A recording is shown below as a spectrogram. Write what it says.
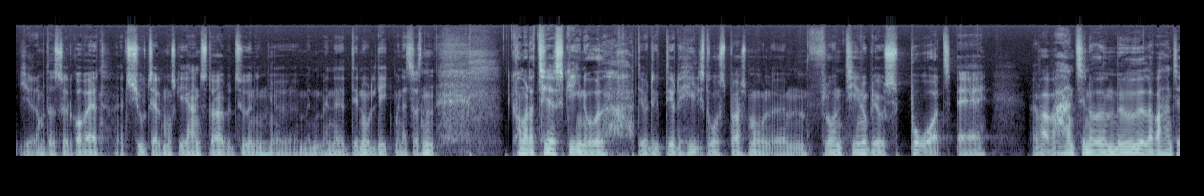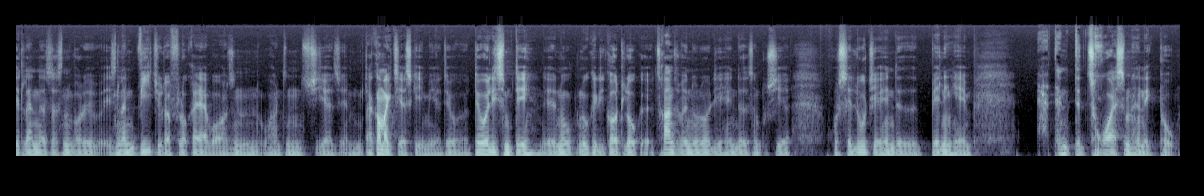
i Real Madrid. Så det kan godt være, at, at syvtal måske har en større betydning, øh, men, men øh, det er nu lige. Men altså sådan, Kommer der til at ske noget? Ah, det er jo det, det, er jo det helt store spørgsmål. Øhm, Florentino blev spurgt af, var, var han til noget møde, eller var han til et eller andet, altså sådan, hvor det er sådan en video, der florerer, hvor, sådan, hvor han sådan siger, at jamen, der kommer ikke til at ske mere. Det var, det var ligesom det. Øh, nu, nu kan de godt lukke øh, transfervinduet, nu har de hentet, som du siger, Roselu, de har hentet Bellingham. Ja, den, den tror jeg simpelthen ikke på.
